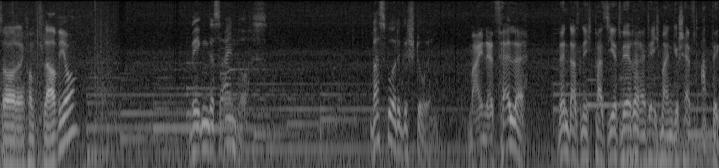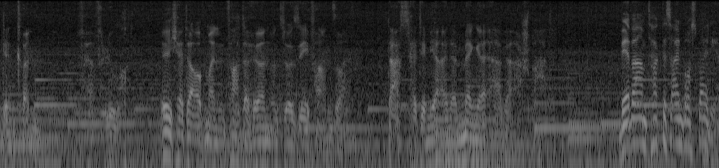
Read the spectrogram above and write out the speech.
So, dann kommt Flavio. Wegen des Einbruchs. Was wurde gestohlen? Meine Fälle. Wenn das nicht passiert wäre, hätte ich mein Geschäft abwickeln können. Verflucht. Ich hätte auf meinen Vater hören und zur See fahren sollen. Das hätte mir eine Menge Ärger erspart. Wer war am Tag des Einbruchs bei dir?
